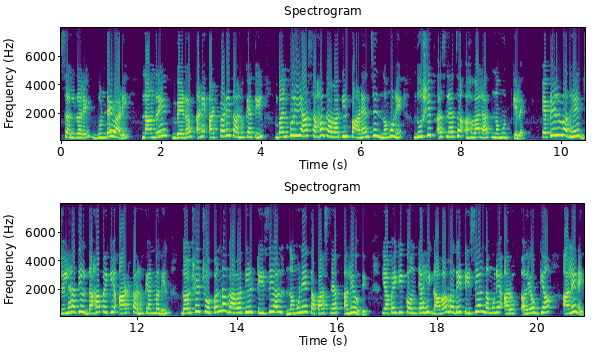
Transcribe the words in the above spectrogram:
सलगरे गुंडेवाडी नांद्रे बेडक आणि आटपाडी तालुक्यातील बनपुरी या सहा गावातील पाण्याचे नमुने दूषित असल्याचं अहवालात नमूद केलंय. एप्रिलमध्ये जिल्ह्यातील दहापैकी आठ तालुक्यांमधील दोनशे चोपन्न गावातील टी सी एल नमुने तपासण्यात आले होते. यापैकी कोणत्याही गावामध्ये टी सी एल नमुने आरो- अयोग्य आले नाहीत.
